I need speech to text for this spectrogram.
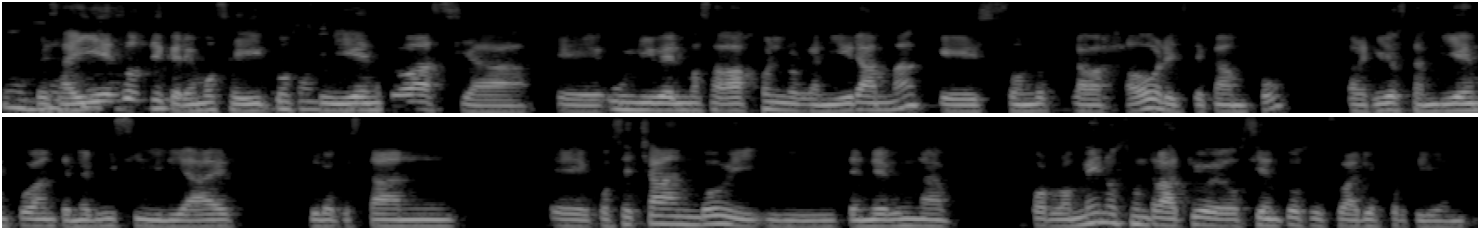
Entonces ahí es donde queremos seguir construyendo hacia eh, un nivel más abajo en el organigrama, que son los trabajadores de campo, para que ellos también puedan tener visibilidades de lo que están eh, cosechando y, tener una, por lo menos un ratio de 200 usuarios por cliente.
